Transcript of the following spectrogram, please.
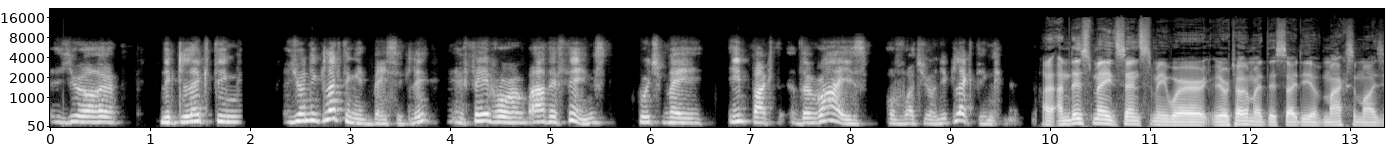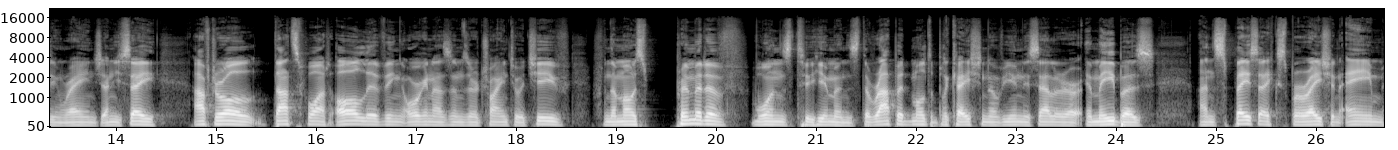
you are neglecting you're neglecting it basically in favor of other things which may impact the rise of what you're neglecting. And this made sense to me where you were talking about this idea of maximizing range, and you say after all, that's what all living organisms are trying to achieve from the most primitive ones to humans. The rapid multiplication of unicellular amoebas and space exploration aim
